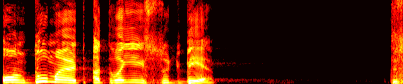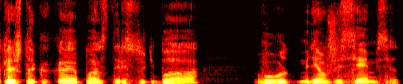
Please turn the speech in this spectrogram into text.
он думает о твоей судьбе. Ты скажешь, да какая, пастырь, судьба? Вот, мне уже 70.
